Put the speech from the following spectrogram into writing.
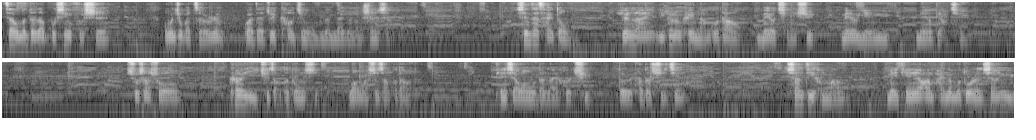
在我们得到不幸福时，我们就把责任怪在最靠近我们的那个人身上。现在才懂，原来一个人可以难过到没有情绪、没有言语、没有表情。书上说，刻意去找的东西，往往是找不到的。天下万物的来和去，都有它的时间。上帝很忙。每天要安排那么多人相遇，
